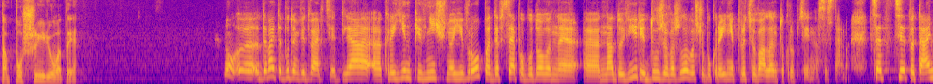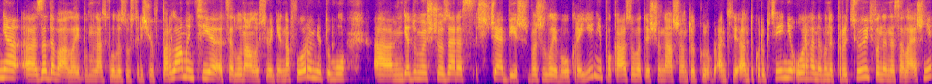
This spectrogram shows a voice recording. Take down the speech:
там поширювати? Ну е, давайте будемо відверті для е, країн Північної Європи, де все побудоване е, на довірі. Дуже важливо, щоб Україні працювала антикорупційна система. Це це питання задавали. бо У нас були зустрічі в парламенті. Це лунало сьогодні на форумі. Тому я думаю, що зараз ще більш важливо Україні показувати, що наші антикор- антикорупційні органи вони працюють, вони незалежні,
